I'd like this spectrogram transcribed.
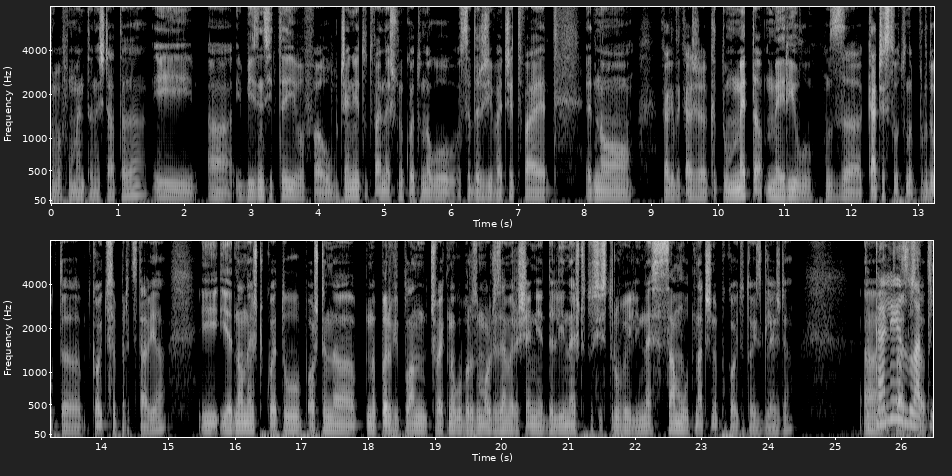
в момента нещата и, а, и бизнесите, и в обучението. Това е нещо, на което много се държи вече. Това е едно как да кажа, като мета мерило за качеството на продукта, който се представя. И, и едно нещо, което още на, на първи план човек много бързо може да вземе решение дали нещото си струва или не, само от начина по който той изглежда. Така а, ли това е, Злати?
